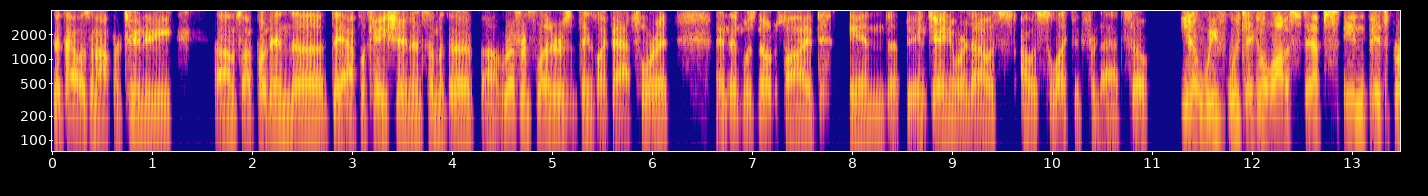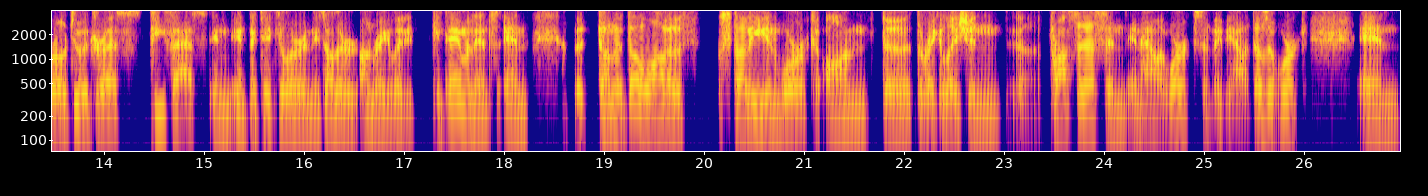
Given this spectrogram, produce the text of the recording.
that that was an opportunity um, so I put in the the application and some of the uh, reference letters and things like that for it, and then was notified in in January that I was I was selected for that. So you know we've we've taken a lot of steps in Pittsboro to address PFAS in in particular and these other unregulated contaminants, and done a, done a lot of study and work on the the regulation uh, process and and how it works and maybe how it doesn't work, and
